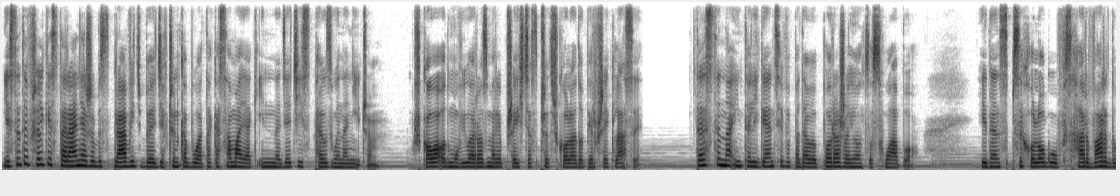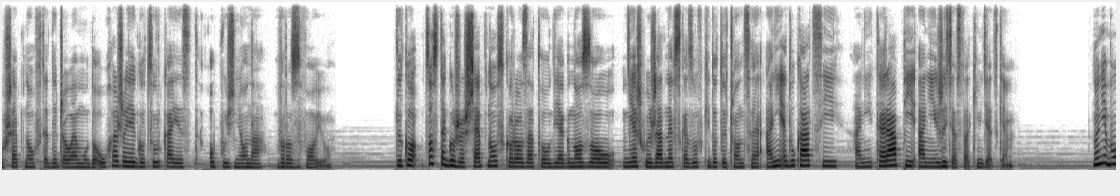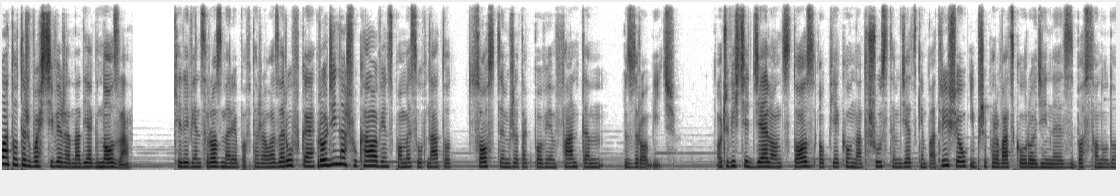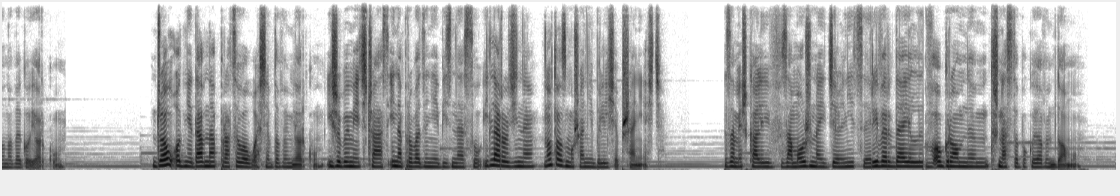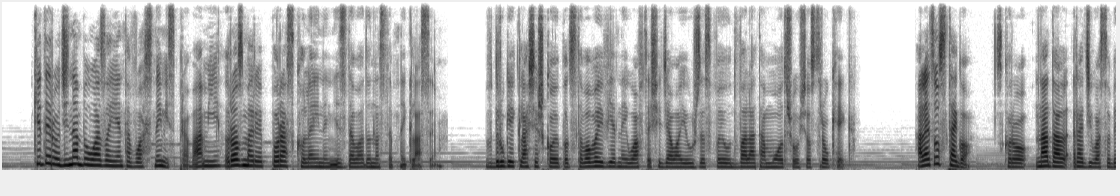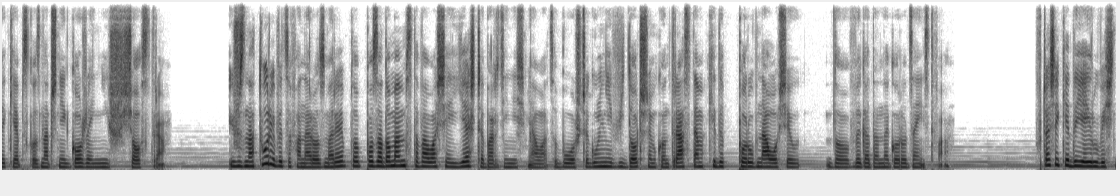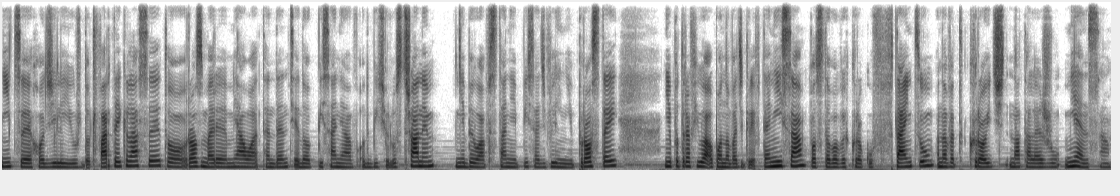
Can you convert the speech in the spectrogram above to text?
Niestety wszelkie starania, żeby sprawić, by dziewczynka była taka sama jak inne dzieci, spełzły na niczym. Szkoła odmówiła Rosemary przejścia z przedszkola do pierwszej klasy. Testy na inteligencję wypadały porażająco słabo. Jeden z psychologów z Harvardu szepnął wtedy Joemu do ucha, że jego córka jest opóźniona w rozwoju. Tylko co z tego, że szepnął, skoro za tą diagnozą nie szły żadne wskazówki dotyczące ani edukacji, ani terapii, ani życia z takim dzieckiem? No nie była to też właściwie żadna diagnoza. Kiedy więc Rosemary powtarzała zerówkę, rodzina szukała więc pomysłów na to, co z tym, że tak powiem, fantem zrobić. Oczywiście dzieląc to z opieką nad szóstym dzieckiem Patricią i przeprowadzką rodziny z Bostonu do Nowego Jorku. Joe od niedawna pracował właśnie w Nowym Jorku i żeby mieć czas i na prowadzenie biznesu, i dla rodziny, no to zmuszeni byli się przenieść. Zamieszkali w zamożnej dzielnicy Riverdale w ogromnym 13-pokojowym domu. Kiedy rodzina była zajęta własnymi sprawami, Rosemary po raz kolejny nie zdała do następnej klasy. W drugiej klasie szkoły podstawowej w jednej ławce siedziała już ze swoją dwa lata młodszą siostrą Kick. Ale co z tego, skoro nadal radziła sobie kiepsko, znacznie gorzej niż siostra. Już z natury wycofana Rosemary, to poza domem stawała się jeszcze bardziej nieśmiała, co było szczególnie widocznym kontrastem, kiedy porównało się do wygadanego rodzeństwa. W czasie, kiedy jej rówieśnicy chodzili już do czwartej klasy, to Rosemary miała tendencję do pisania w odbiciu lustrzanym, nie była w stanie pisać w linii prostej, nie potrafiła opanować gry w tenisa, podstawowych kroków w tańcu, a nawet kroić na talerzu mięsa.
